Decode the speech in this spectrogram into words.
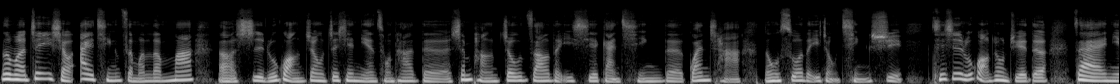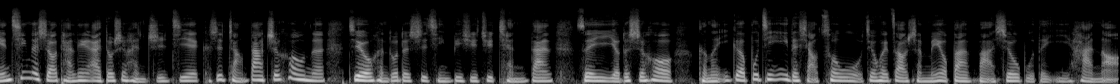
那么这一首《爱情怎么了吗》呃，是卢广仲这些年从他的身旁周遭的一些感情的观察浓缩的一种情绪。其实卢广仲觉得，在年轻的时候谈恋爱都是很直接，可是长大之后呢，就有很多的事情必须去承担，所以有的时候可能一个不经意的小错误，就会造成没有办法修补的遗憾呢。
